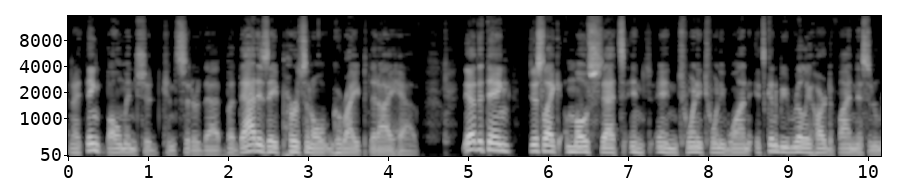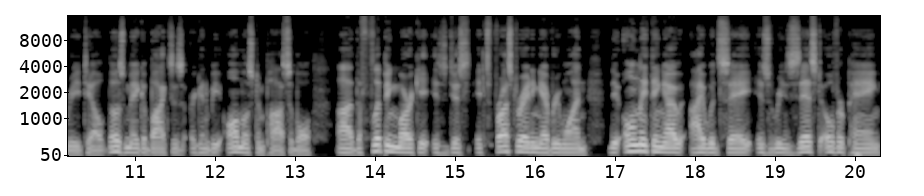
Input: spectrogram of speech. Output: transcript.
And I think Bowman should consider that. But that is a personal gripe that I have. The other thing, just like most sets in in 2021 it's going to be really hard to find this in retail. Those mega boxes are going to be almost impossible. Uh, the flipping market is just it's frustrating everyone. The only thing I, I would say is resist overpaying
